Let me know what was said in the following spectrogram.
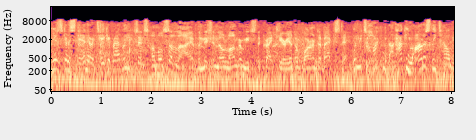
And you're just gonna stand there and take it, Bradley? Since Hummel's alive, the mission no longer meets the criteria to warrant a backstep. What are you talking about? How can you honestly tell me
